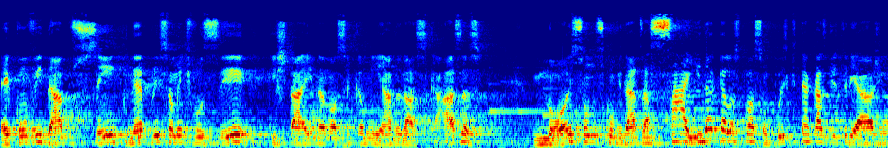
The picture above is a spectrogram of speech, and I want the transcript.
é convidado sempre, né? Principalmente você que está aí na nossa caminhada das casas, nós somos convidados a sair daquela situação. Por isso que tem a casa de triagem,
